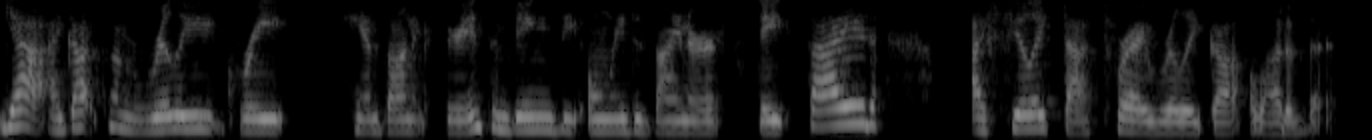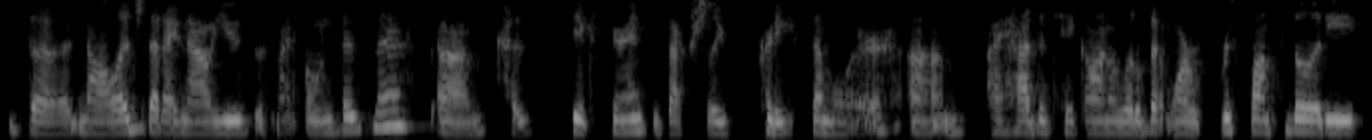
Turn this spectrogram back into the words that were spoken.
yeah, I got some really great hands on experience and being the only designer stateside. I feel like that's where I really got a lot of the the knowledge that I now use with my own business because um, the experience is actually pretty similar. Um, I had to take on a little bit more responsibility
